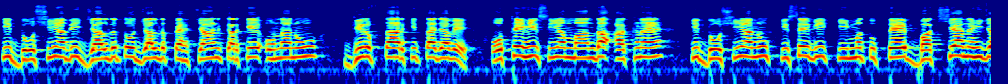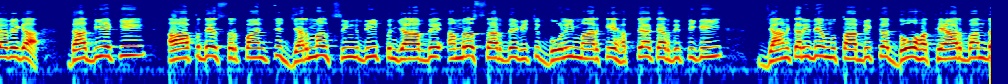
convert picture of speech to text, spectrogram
ਕਿ ਦੋਸ਼ੀਆਂ ਦੀ ਜਲਦ ਤੋਂ ਜਲਦ ਪਹਿਚਾਣ ਕਰਕੇ ਉਹਨਾਂ ਨੂੰ ਗ੍ਰਿਫਤਾਰ ਕੀਤਾ ਜਾਵੇ। ਉੱਥੇ ਹੀ ਸੀਐਮ ਮਾਨ ਦਾ ਆਖਣਾ ਹੈ ਕਿ ਦੋਸ਼ੀਆਂ ਨੂੰ ਕਿਸੇ ਵੀ ਕੀਮਤ ਉੱਤੇ ਬਖਸ਼ਿਆ ਨਹੀਂ ਜਾਵੇਗਾ। ਦਾਦੀਏ ਕਿ ਆਪ ਦੇ ਸਰਪੰਚ ਜਰਮਲ ਸਿੰਘ ਦੀ ਪੰਜਾਬ ਦੇ ਅੰਮ੍ਰਿਤਸਰ ਦੇ ਵਿੱਚ ਗੋਲੀ ਮਾਰ ਕੇ ਹੱਤਿਆ ਕਰ ਦਿੱਤੀ ਗਈ। ਜਾਣਕਾਰੀ ਦੇ ਮੁਤਾਬਿਕ ਦੋ ਹਥਿਆਰਬੰਦ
